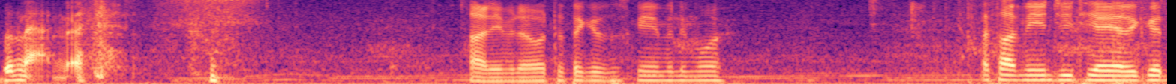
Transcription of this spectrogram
The map method. I don't even know what to think of this game anymore. I thought me and GTA had a good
